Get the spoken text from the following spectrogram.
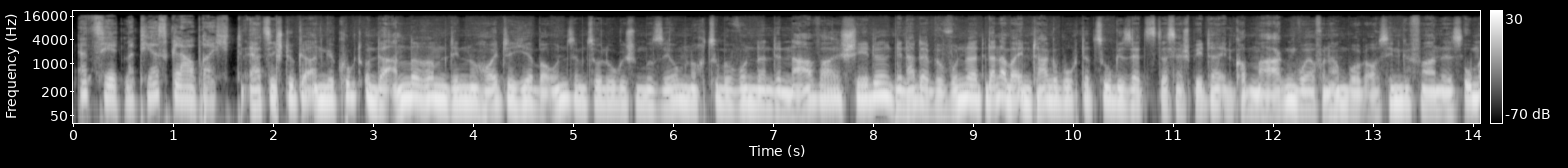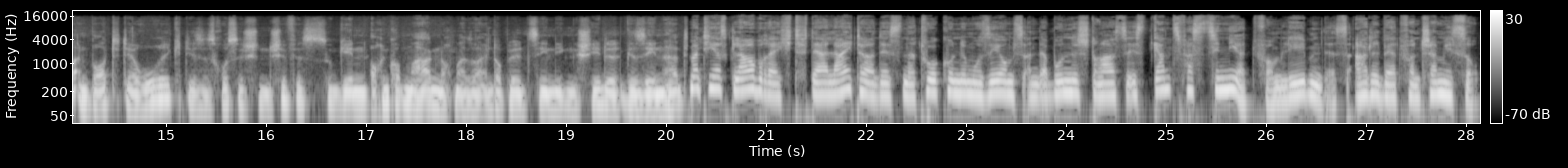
erzählt Matthias Glaubrecht. Er hat sich Stücke angeguckt, unter anderem den heute hier bei uns im Zoologischen Museum noch zu bewundernden Narwalschädel. Den hat er bewundert, dann aber in Tagebuch dazu gesetzt, dass er später in Kopenhagen, wo er von Hamburg aus hingefahren ist, um an Bord der Rurik, dieses russischen Schiffes, zu gehen, auch in Kopenhagen nochmal so einen doppelzähnigen Schädel gesehen hat. Matthias Glaubrecht, der Leiter des Naturkundemuseums an der Bundesstraße, ist ganz fasziniert vom Leben des Adelbert von Chamisso.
